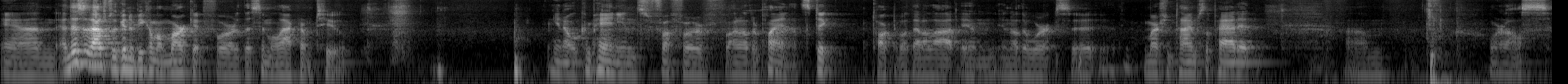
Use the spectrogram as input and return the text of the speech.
and and this is actually going to become a market for the simulacrum too. You know, companions for, for, for on other planets. Dick talked about that a lot in, in other works. Uh, Martian Time Slip had it. Um, where else?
